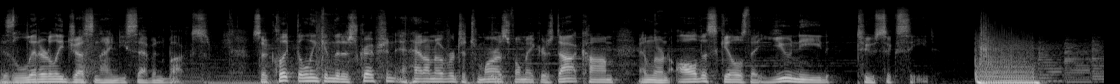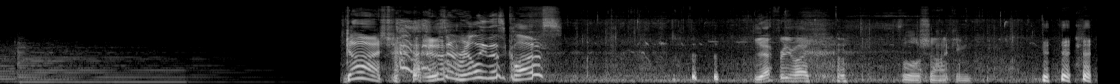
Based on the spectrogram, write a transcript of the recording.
is literally just 97 bucks. So click the link in the description and head on over to tomorrowsfilmmakers.com and learn all the skills that you need to succeed. Gosh, is it really this close? Yeah, pretty much. It's a little shocking.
